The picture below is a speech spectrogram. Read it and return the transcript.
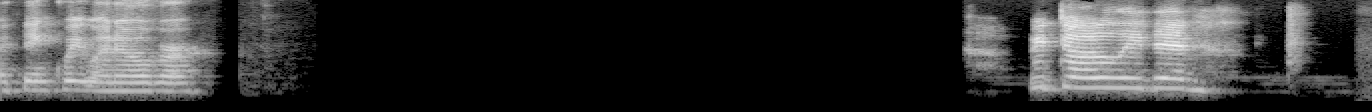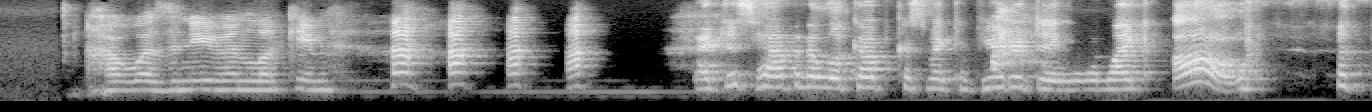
I think we went over. We totally did. I wasn't even looking. I just happened to look up because my computer dinged and I'm like, oh. well,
